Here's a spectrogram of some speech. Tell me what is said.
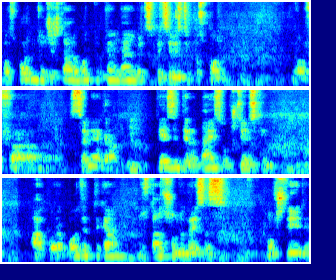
В спортните училища работят най-добрите специалисти по спорт в а, самия град. Тези 19 общински, ако работят така достатъчно добре с общините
